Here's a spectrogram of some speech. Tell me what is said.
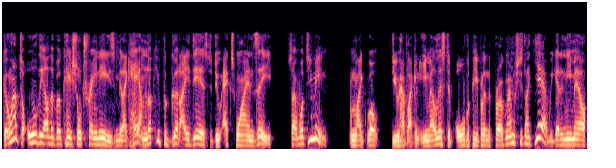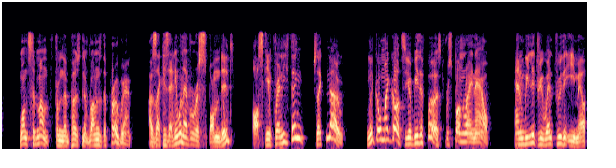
go out to all the other vocational trainees and be like, hey, I'm looking for good ideas to do X, Y, and Z. She's like, what do you mean? I'm like, well, do you have like an email list of all the people in the program? She's like, yeah, we get an email once a month from the person that runs the program. I was like, has anyone ever responded asking for anything? She's like, no. I'm like, oh my God, so you'll be the first. Respond right now. And we literally went through the email.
